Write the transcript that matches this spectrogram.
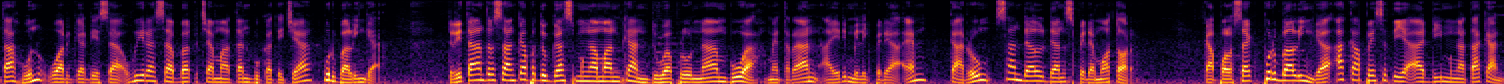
tahun, warga desa Wirasaba, Kecamatan Bukateja, Purbalingga. Dari tangan tersangka, petugas mengamankan 26 buah meteran air milik PDAM, karung, sandal, dan sepeda motor. Kapolsek Purbalingga AKP Setia Adi mengatakan,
